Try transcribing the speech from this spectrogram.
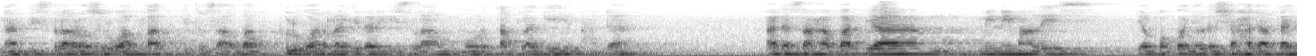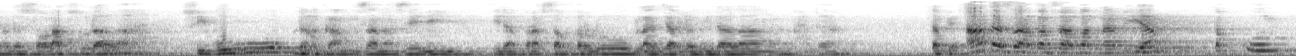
Nanti setelah Rasul wafat, itu sahabat keluar lagi dari Islam, murtad lagi, ada ada sahabat yang minimalis, yang pokoknya udah syahadatain, udah sholat, sudahlah. Sibuk dagang sana sini, tidak merasa perlu belajar lebih dalam. Ada. Tapi ada sahabat-sahabat Nabi yang tekun.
